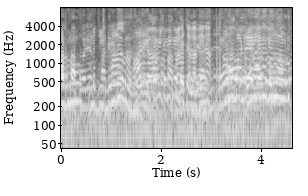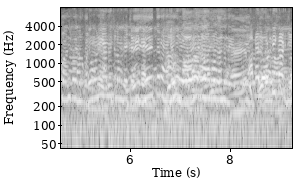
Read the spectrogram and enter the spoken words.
ਵੀਡੀਓ ਬਣਾਉਣੀ ਪਤਾ ਚੱਲਣ ਦੀ ਨਾ। ਕਿਉਂ ਨਹੀਂ। ਆਨੂੰ ਚਲਾਉਂਦੇ ਚੱਲੀ ਆਪੇ ਲੋਡ ਵੀ ਘਟ ਜੇ।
